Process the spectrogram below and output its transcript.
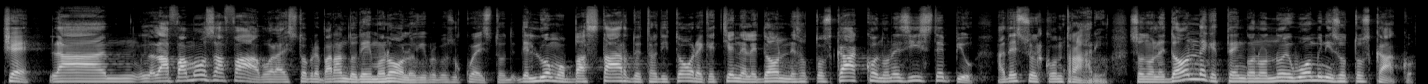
Cioè, la, la famosa favola, e sto preparando dei monologhi proprio su questo, dell'uomo bastardo e traditore che tiene le donne sotto scacco non esiste più. Adesso è il contrario. Sono le donne che tengono noi uomini sotto scacco.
